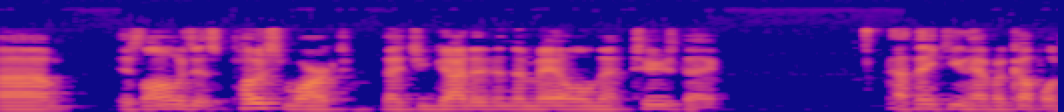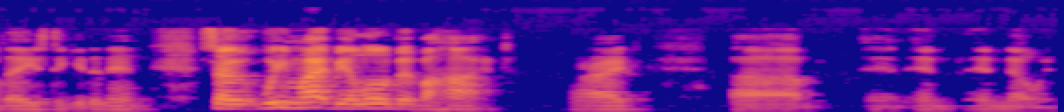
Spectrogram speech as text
um, as long as it's postmarked that you got it in the mail on that Tuesday. I think you have a couple days to get it in. So we might be a little bit behind, all right, um, and, and, and knowing.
